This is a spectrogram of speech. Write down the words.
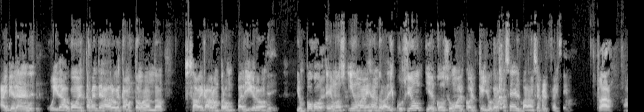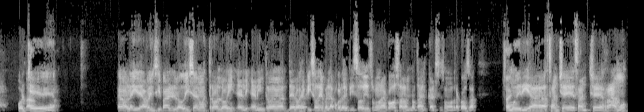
hay que tener cuidado con esta pendejada de lo que estamos tomando. Sabe cabrón, pero es un peligro. Y un poco Sí. hemos ido manejando la discusión y el consumo de alcohol, que yo creo que ese es el balance perfecto. Claro. Porque, bueno, la idea principal lo dice nuestro, lo- el, el intro de, de los episodios, ¿verdad? Porque los episodios son una cosa, las notas del cárcel son otra cosa. Sí. Como diría Sánchez, Sánchez Ramos,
